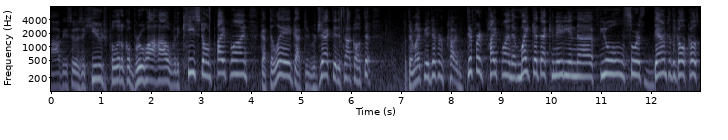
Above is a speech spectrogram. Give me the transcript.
Obviously, there's a huge political brouhaha over the Keystone Pipeline. Got delayed, got rejected. It's not going through. But there might be a different different pipeline that might get that Canadian uh, fuel source down to the Gulf Coast.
